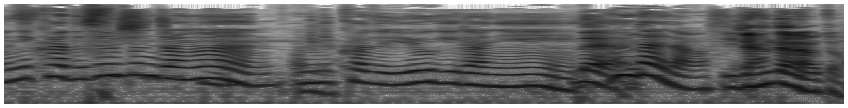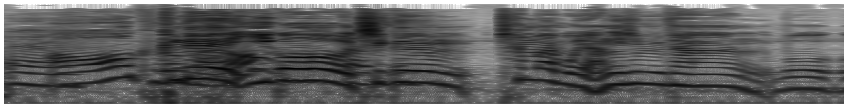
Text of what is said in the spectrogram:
언니카드 슬픈 점은 언니카드 유효 기간이 네. 한 달이 남았어요. 이제 한 달 남았죠. 네. 어 그런가요? 근데 이거. 지금 차마 뭐 양심상 뭐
